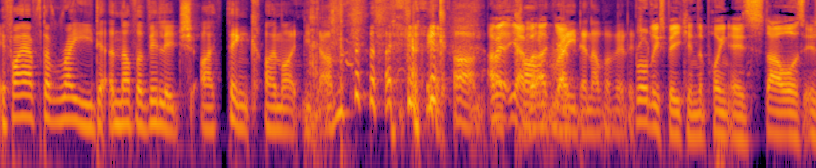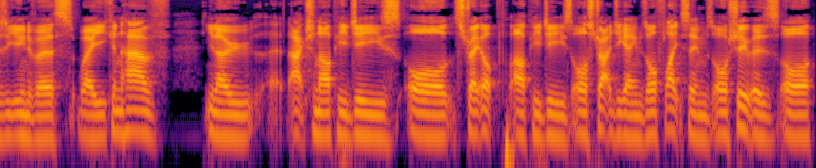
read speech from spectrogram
if I have to raid another village, I think I might be done. I can't. I mean, yeah, can't but, uh, yeah, raid another village. Broadly speaking, the point is Star Wars is a universe where you can have, you know, action RPGs or straight up RPGs or strategy games or flight sims or shooters or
